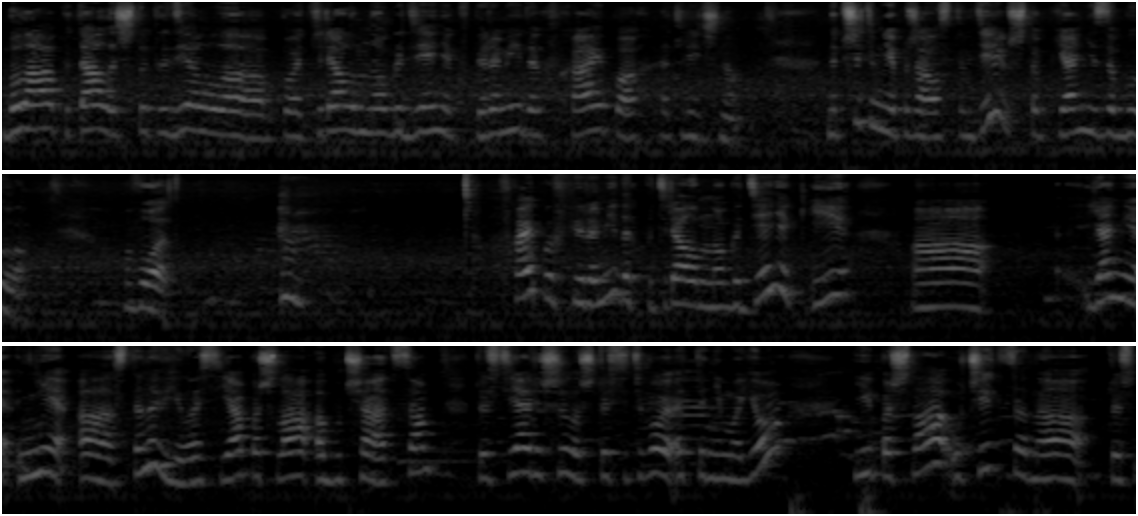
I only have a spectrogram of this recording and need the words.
была, пыталась, что-то делала, потеряла много денег в пирамидах, в хайпах, отлично. Напишите мне, пожалуйста, в директ, чтобы я не забыла. Вот. В хайпах, в пирамидах потеряла много денег, и а, я не, не остановилась, я пошла обучаться, то есть я решила, что сетевое это не мое, и пошла учиться на, то есть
